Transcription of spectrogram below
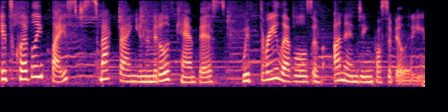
It's cleverly placed smack bang in the middle of campus with three levels of unending possibility.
